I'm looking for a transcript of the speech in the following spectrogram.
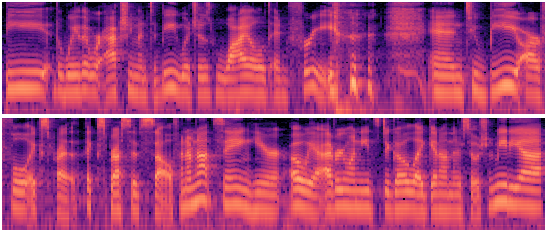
be the way that we're actually meant to be, which is wild and free, and to be our full express expressive self. And I'm not saying here, oh yeah, everyone needs to go like get on their social media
